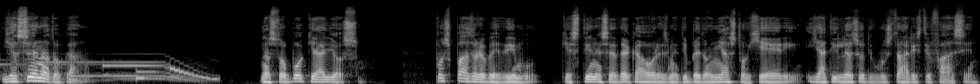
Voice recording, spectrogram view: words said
Για σένα το κάνουν. Να σου το πω και αλλιώς. Πώς πας, ρε παιδί μου, και στείνεσαι 10 ώρες με την πετονιά στο χέρι γιατί λες ότι γουστάρεις τη φάση;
